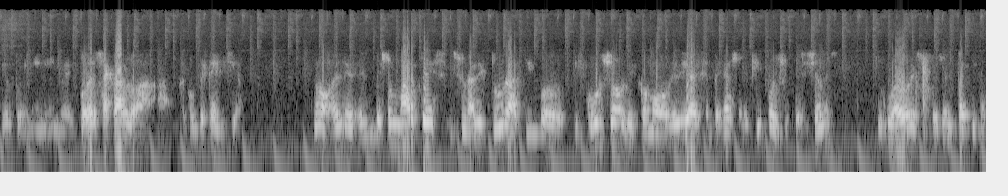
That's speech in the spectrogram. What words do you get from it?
¿cierto?, en, poder sacarlo a, a- competencia. No, él empezó un martes, hizo una lectura tipo discurso de cómo debía desempeñarse un equipo en sus posiciones, sus jugadores, sus posiciones tácticas,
